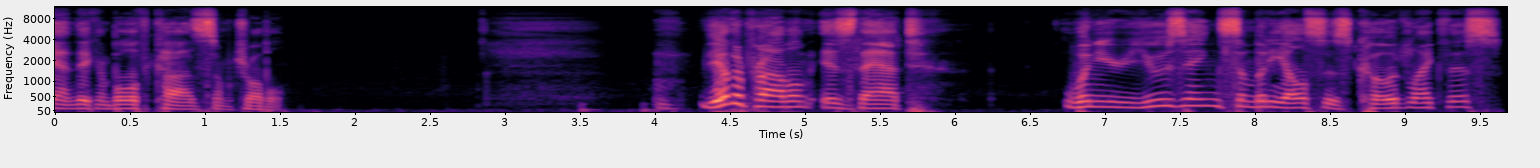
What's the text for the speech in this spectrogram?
and they can both cause some trouble. The other problem is that when you're using somebody else's code like this,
